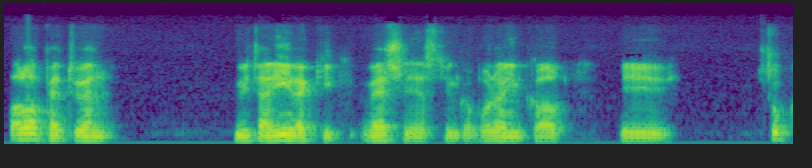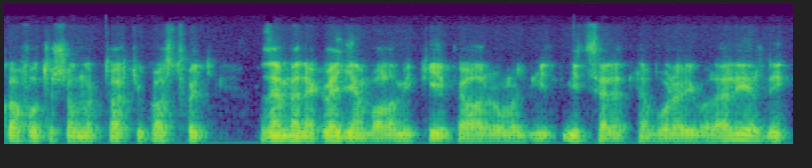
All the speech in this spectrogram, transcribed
Alapvetően, miután évekig versenyeztünk a borainkkal, sokkal fontosabbnak tartjuk azt, hogy az embernek legyen valami képe arról, hogy mit, mit szeretne a boraival elérni,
